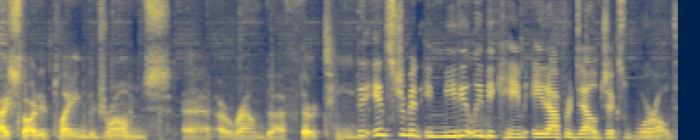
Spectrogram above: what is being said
I started playing the drums uh, around uh, 13. The instrument immediately became Adolf Radeljic's world.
